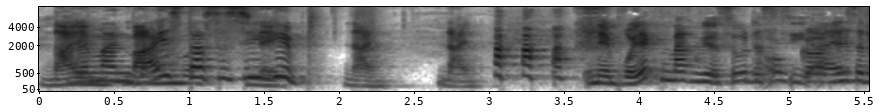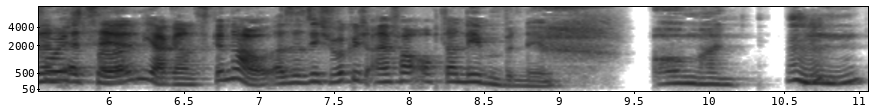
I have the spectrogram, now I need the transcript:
Nein, wenn man, weiß, mu- dass es sie nee, gibt. Nein, nein. In den Projekten machen wir es so, dass Oh die Gott, Einzelnen erzählen, ja ganz genau, also sich wirklich einfach auch daneben benehmen. Oh Mann. Mhm.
